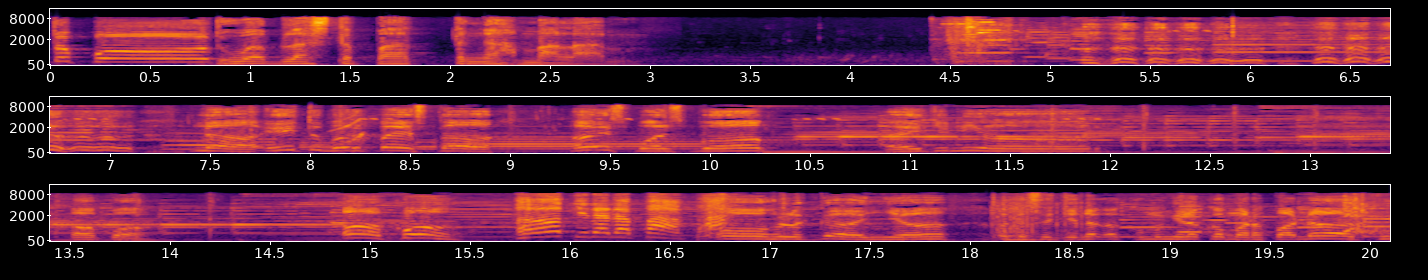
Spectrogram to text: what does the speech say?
tepat. 12 tepat tengah malam. Nah, itu baru pesta. Hai SpongeBob. Hai Junior. Apa? Apa? Oh, tidak ada apa-apa. Oh, leganya. Untuk sejenak aku mengira kau marah padaku.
